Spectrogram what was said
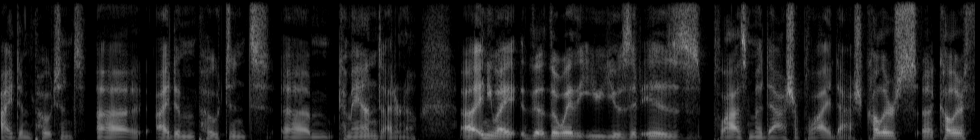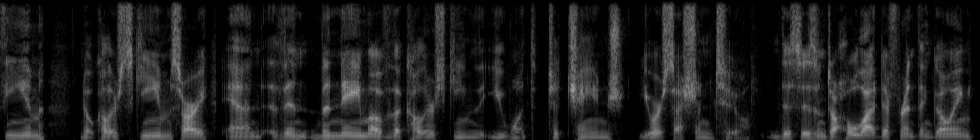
Idempotent uh, idempotent um, command. I don't know. Uh, anyway, the the way that you use it is plasma dash apply dash colors uh, color theme no color scheme, sorry, and then the name of the color scheme that you want to change your session to. This isn't a whole lot different than going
